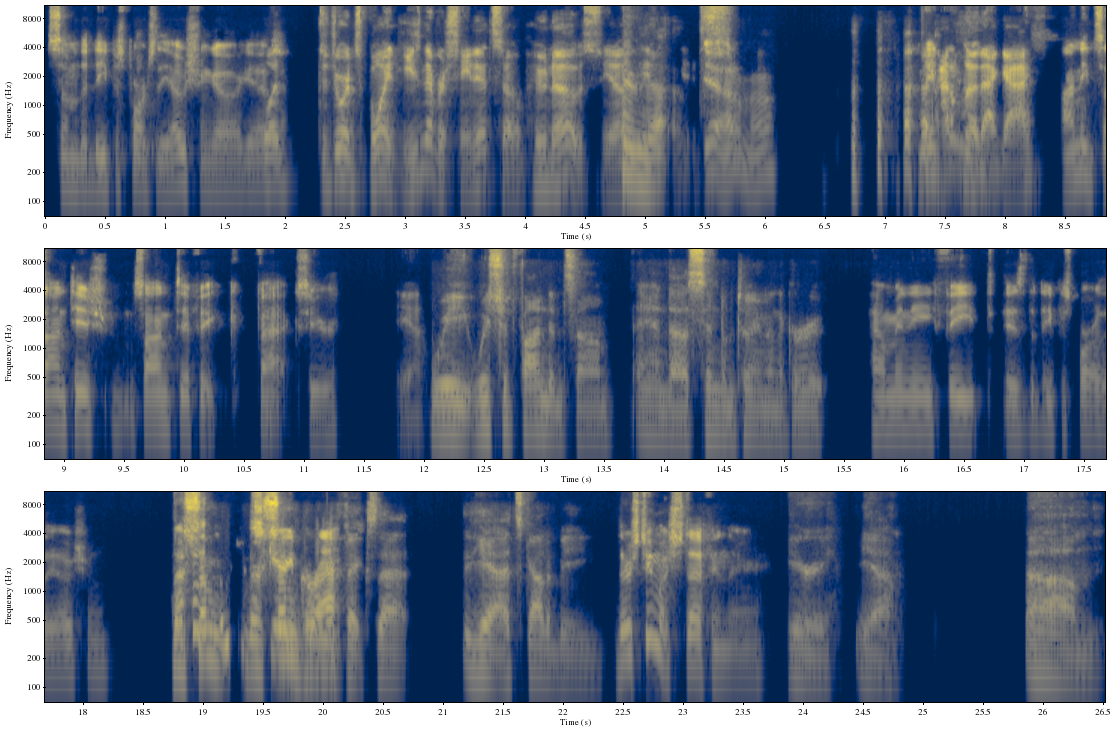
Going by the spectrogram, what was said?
some of the deepest parts of the ocean go. I guess. Well, to Jordan's point, he's never seen it, so who knows? You know, Who knows? yeah, I don't know. like, I don't know that guy. I need scientific scientific facts here. Yeah, we we should find him some and uh, send them to him in the group. How many feet is the deepest part of the ocean? There's some there's scary some place. graphics that yeah, it's got to be There's too much stuff in there. eerie yeah um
